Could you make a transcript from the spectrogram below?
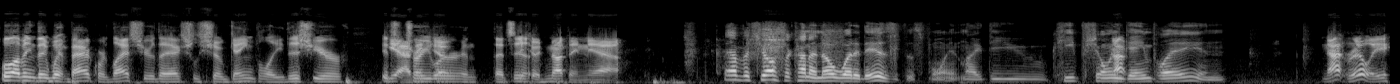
Well, I mean, they went backward. Last year, they actually showed gameplay. This year, it's Yeah, a trailer, showed- and that's They it. showed nothing. Yeah, Yeah, but you also kind of know what it is at this point. Like, do you keep showing Not- gameplay and? not really.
